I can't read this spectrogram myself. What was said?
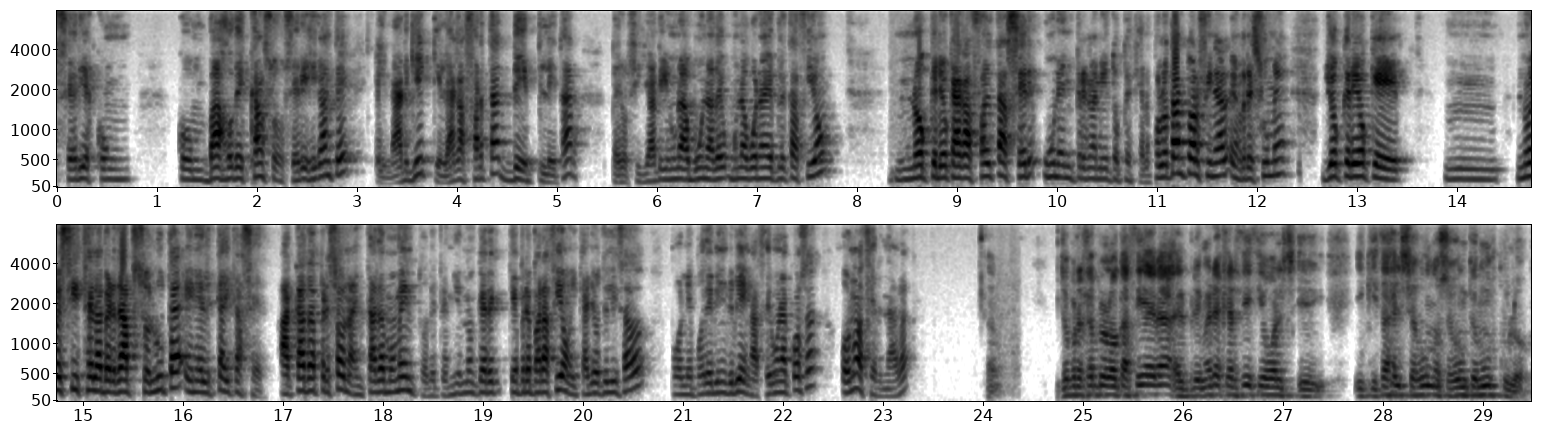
series con, con bajo descanso, series gigantes, en alguien que le haga falta depletar. Pero si ya tiene una buena, una buena depletación, no creo que haga falta hacer un entrenamiento especial. Por lo tanto, al final, en resumen, yo creo que mm, no existe la verdad absoluta en el que hay que hacer. A cada persona, en cada momento, dependiendo en qué, preparación y que haya utilizado, pues le puede venir bien hacer una cosa o no hacer nada. Yo, por ejemplo, lo que hacía era el primer ejercicio y, quizás el segundo, según qué músculo,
